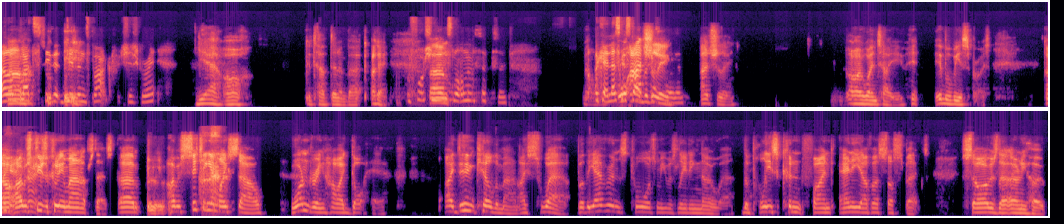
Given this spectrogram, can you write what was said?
And I'm Um, glad to see that Dylan's back, which is great. Yeah. Oh, good to have Dylan back. Okay. Unfortunately, Um, it's not on this episode. No. Okay, let's Well, get started actually, with actually, I won't tell you. It, it will be a surprise. Uh, Okay, I was alright. accused of killing a man upstairs. Um, I was sitting in my cell, wondering how I got here. I didn't kill the man, I swear, but the evidence towards me was leading nowhere. The police couldn't find any other suspect, so I was their only hope.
